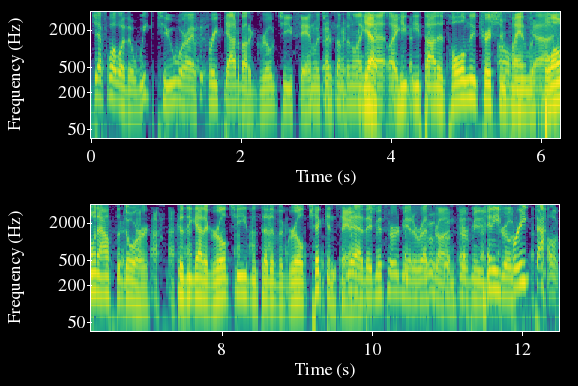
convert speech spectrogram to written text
Jeff, what was it? Week two where I freaked out about a grilled cheese sandwich or something like yes, that. Like he, he thought his whole nutrition Oh plan was God. blown out the door because he got a grilled cheese instead of a grilled chicken sandwich. yeah, they misheard me at a restaurant and served me and he grilled. freaked out.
